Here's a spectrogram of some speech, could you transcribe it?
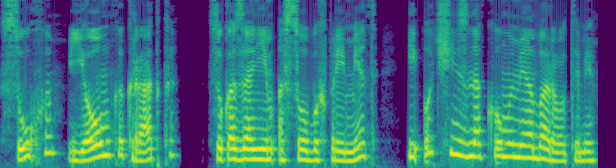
Сухо, емко, кратко, с указанием особых примет и очень знакомыми оборотами.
